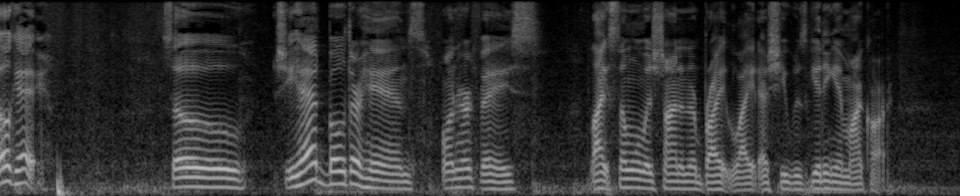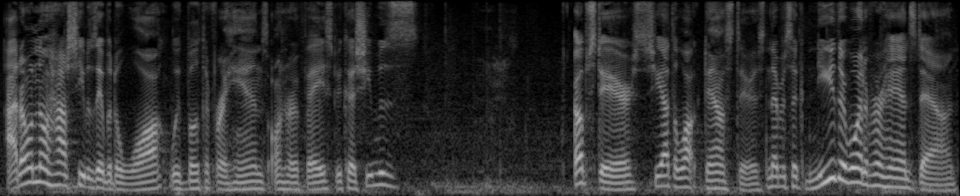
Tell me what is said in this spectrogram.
Okay. So she had both her hands on her face, like someone was shining a bright light as she was getting in my car. I don't know how she was able to walk with both of her hands on her face because she was. Upstairs. She had to walk downstairs. Never took neither one of her hands down.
